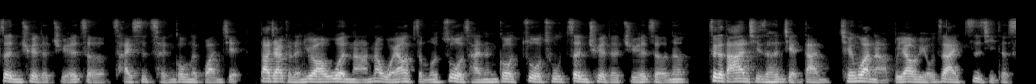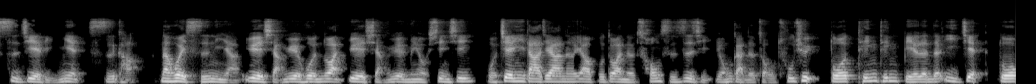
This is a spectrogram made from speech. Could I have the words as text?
正确的抉择，才是成功的关键。大家可能又要问啊，那我要怎么做才能够做出正确的抉择呢？这个答案其实很简单，千万啊不要留在自己的世界里面思考。那会使你啊越想越混乱，越想越没有信心。我建议大家呢要不断的充实自己，勇敢的走出去，多听听别人的意见，多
